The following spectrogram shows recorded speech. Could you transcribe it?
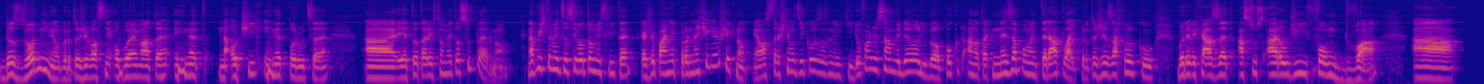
dost vhodný, no, protože vlastně oboje máte i hned na očích, i hned po ruce a je to tady v tom, je to super, no. Napište mi, co si o tom myslíte. Každopádně pro dnešek je všechno. Já vám strašně moc děkuji za zhnutí. Doufám, že se vám video líbilo. Pokud ano, tak nezapomeňte dát like, protože za chvilku bude vycházet Asus ROG Phone 2 a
